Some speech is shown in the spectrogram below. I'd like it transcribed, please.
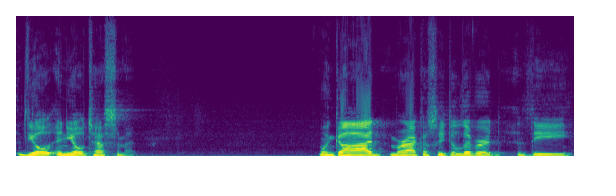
the old in the Old Testament when God miraculously delivered the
